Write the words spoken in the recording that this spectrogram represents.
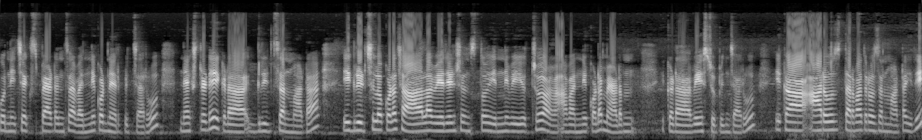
కొన్ని చెక్స్ ప్యాటర్న్స్ అవన్నీ కూడా నేర్పించారు. నెక్స్ట్ డే ఇక్కడ గ్రిడ్స్ అన్నమాట. ఈ గ్రిడ్స్లో కూడా చాలా వేరియేషన్స్తో ఎన్ని వేయొచ్చో అవన్నీ కూడా మేడం ఇక్కడ వేసి చూపించారు. ఇక ఆ రోజు తర్వాత రోజు అనమాట ఇది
